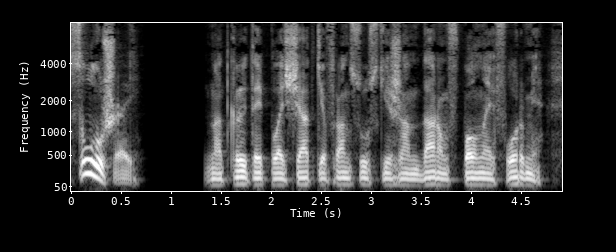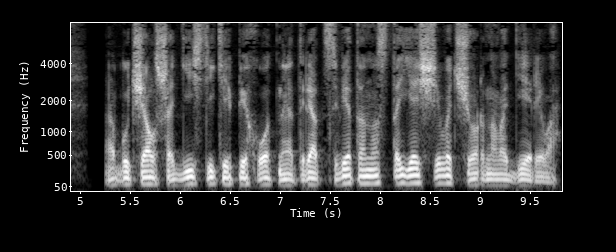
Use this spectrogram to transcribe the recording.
слушай!» На открытой площадке французский жандарм в полной форме Обучал шагистике пехотный отряд цвета настоящего черного дерева.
